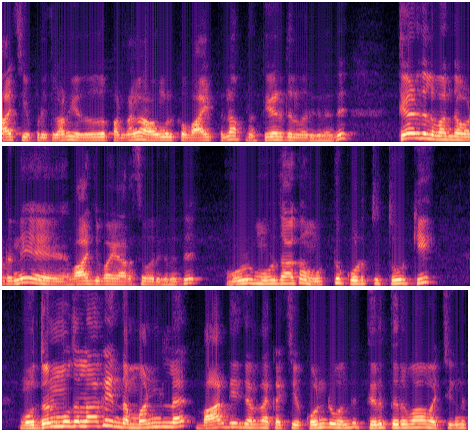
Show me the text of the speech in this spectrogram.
ஆட்சியை பிடிக்கலாம்னு எதோ ஏதோ பண்ணுறாங்க அவங்களுக்கு வாய்ப்பு இல்லை. அப்புறம் தேர்தல் வருகிறது. தேர்தல் வந்த உடனே வாஜ்பாய் அரசு வருகிறது. முழு முழுதாக முட்டு கொடுத்து தூக்கி முதன் முதலாக இந்த மண்ணில் பாரதிய ஜனதா கட்சியை கொண்டு வந்து தெரு தெருவாக வச்சுக்கின்னு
